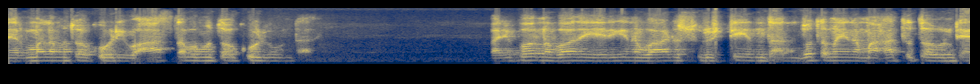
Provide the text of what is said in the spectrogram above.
నిర్మలముతో కూడి వాస్తవముతో కూడి ఉంటారు పరిపూర్ణ బోధ ఎరిగిన వాడు సృష్టి ఇంత అద్భుతమైన మహత్తుతో ఉంటే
